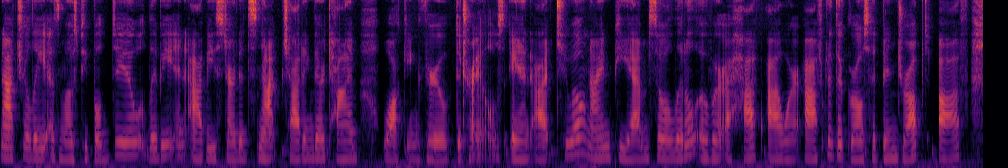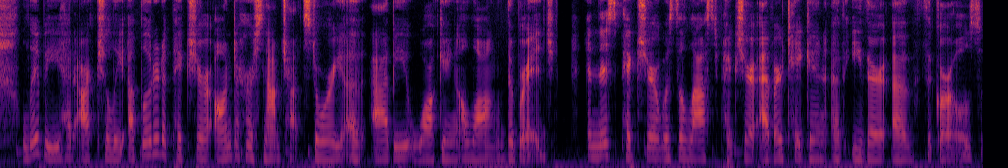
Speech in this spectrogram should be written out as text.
naturally, as most people do, Libby and Abby started started Snapchatting their time walking through the trails. And at 2:09 p.m., so a little over a half hour after the girls had been dropped off, Libby had actually uploaded a picture onto her Snapchat story of Abby walking along the bridge. And this picture was the last picture ever taken of either of the girls.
